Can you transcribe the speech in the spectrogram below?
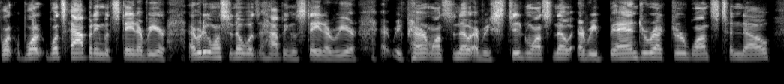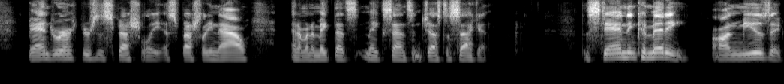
what what what's happening with state every year? Everybody wants to know what's happening with state every year. Every parent wants to know. Every student wants to know. Every band director wants to know. Band directors especially, especially now. And I'm going to make that make sense in just a second. The Standing Committee on Music,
